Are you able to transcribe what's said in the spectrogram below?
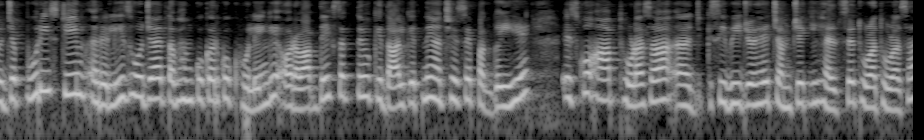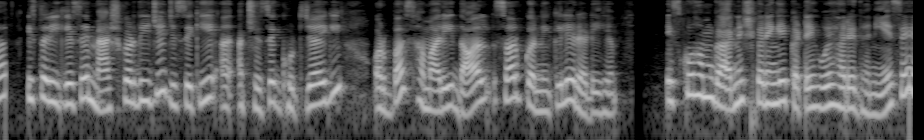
तो जब पूरी स्टीम रिलीज़ हो जाए, तब हम कुकर को खोलेंगे और अब आप देख सकते हो कि दाल कितने अच्छे से पक गई है। इसको आप थोड़ा सा किसी भी जो है चमचे की हेल्प से थोड़ा थोड़ा सा इस तरीके से मैश कर दीजिए, जिससे कि अच्छे से घुट जाएगी और बस हमारी दाल सर्व करने के लिए रेडी है। इसको हम गार्निश करेंगे कटे हुए हरे धनिए से।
